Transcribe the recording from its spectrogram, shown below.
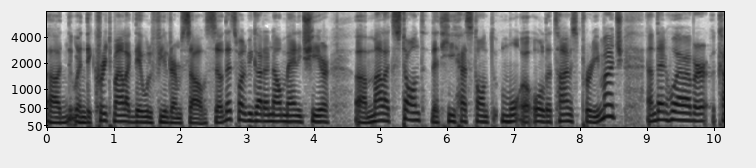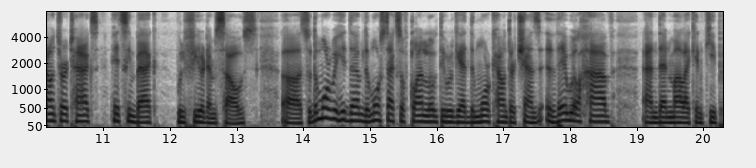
uh, when they crit Malak, they will feel themselves. So that's what we gotta now manage here. Uh, Malak's taunt, that he has taunt uh, all the times pretty much, and then whoever counterattacks hits him back will fear themselves. Uh, so the more we hit them, the more stacks of clan loyalty will get, the more counter chance they will have, and then Malak can keep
